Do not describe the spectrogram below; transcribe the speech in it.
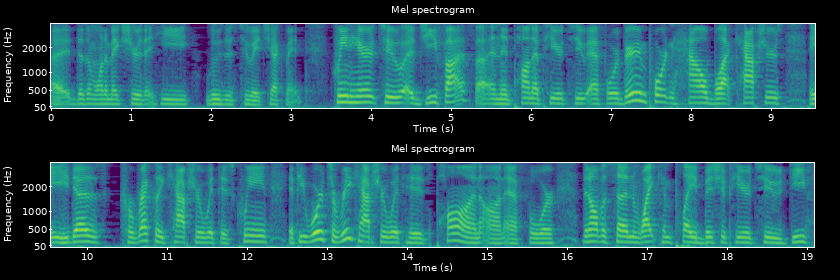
Uh, it doesn't want to make sure that he loses to a checkmate. Queen here to g5, uh, and then pawn up here to f4. Very important how black captures. He, he does correctly capture with his queen. If he were to recapture with his pawn on f4, then all of a sudden white can play bishop here to d3,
